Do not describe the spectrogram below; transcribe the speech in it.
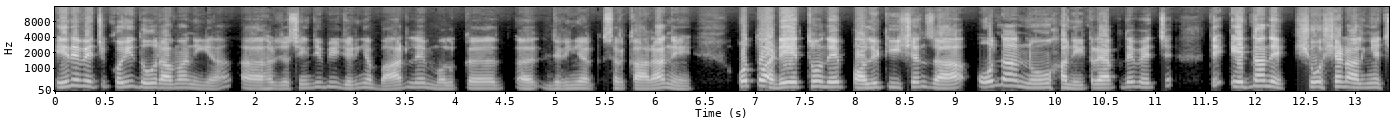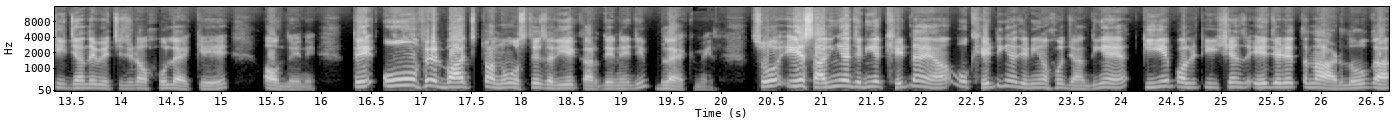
ਇਹਦੇ ਵਿੱਚ ਕੋਈ ਦੋ ਰਾਵਾਂ ਨਹੀਂ ਆ। ਹਰਜੋਤ ਸਿੰਘ ਜੀ ਵੀ ਜਿਹੜੀਆਂ ਬਾਹਰਲੇ ਮੁਲਕ ਜਿਹੜੀਆਂ ਸਰਕਾਰਾਂ ਨੇ, ਉਹ ਤੁਹਾਡੇ ਇੱਥੋਂ ਦੇ ਪੋਲੀਟੀਸ਼ੀਅਨਸ ਆ, ਉਹਨਾਂ ਨੂੰ ਹਨੀ ਟ੍ਰੈਪ ਦੇ ਵਿੱਚ ਤੇ ਇਦਾਂ ਦੇ ਸ਼ੋਸ਼ਣ ਵਾਲੀਆਂ ਚੀਜ਼ਾਂ ਦੇ ਵਿੱਚ ਜਿਹੜਾ ਉਹ ਲੈ ਕੇ ਆਉਂਦੇ ਨੇ। ਤੇ ਉਹ ਫਿਰ ਬਾਅਦ ਚ ਤੁਹਾਨੂੰ ਉਸ ਦੇ ਜ਼ਰੀਏ ਕਰਦੇ ਨੇ ਜੀ ਬਲੈਕਮੇਲ ਸੋ ਇਹ ਸਾਰੀਆਂ ਜਿਹੜੀਆਂ ਖੇਡਾਂ ਆ, ਉਹ ਖੇਡੀਆਂ ਜਿਹੜੀਆਂ ਉਹ ਜਾਂਦੀਆਂ ਆ। ਕੀ ਇਹ ਪੋਲੀਟੀਸ਼ੀਅਨਸ ਇਹ ਜਿਹੜੇ ਧਨਾੜ ਲੋਕ ਆ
